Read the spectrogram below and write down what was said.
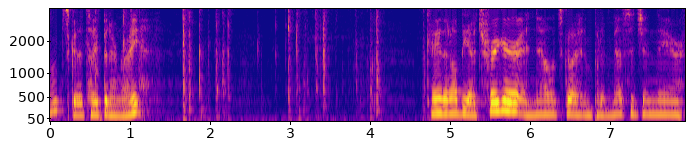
Oops, got to type it in right. Okay, that'll be our trigger. And now let's go ahead and put a message in there.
